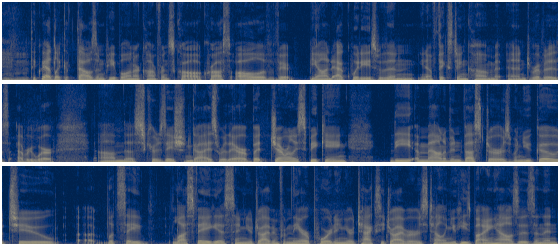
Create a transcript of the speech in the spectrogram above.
Mm-hmm. I think we had like a thousand people on our conference call across all of beyond equities within you know fixed income and derivatives everywhere. Um, the securitization guys were there, but generally speaking, the amount of investors when you go to uh, let's say Las Vegas and you're driving from the airport and your taxi driver is telling you he's buying houses and then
